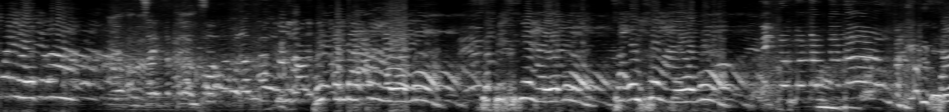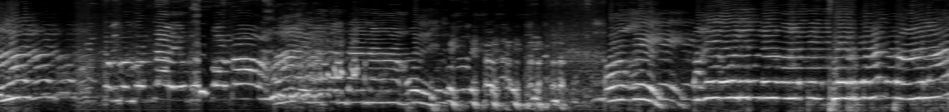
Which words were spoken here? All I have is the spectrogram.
umayaw ka? Pit ng bata, ayaw mo. Sa pisngi, ayaw mo. Sa uso, ayaw mo. Itong matanda daw! Saan? Itong matanda yung bata! Ay, matanda na nga ako eh. okay. Pakiulit na ang ating chairman, pangalan?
